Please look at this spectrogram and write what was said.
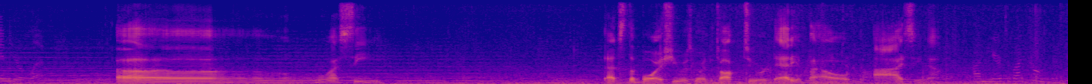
and your lip. Oh, I see. That's the boy she was going to talk to her daddy about. I see now. I'm here to buy food, Missy.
